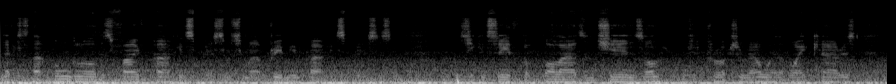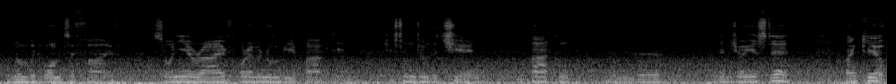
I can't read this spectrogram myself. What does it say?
Next to that bungalow, there's five parking spaces, which are my premium parking spaces. As you can see, they've got bollards and chains on. I'm just approaching now where that white car is. They're numbered one to five. So when you arrive, whatever number you're parked in, just undo the chain, park up, and uh, enjoy your stay. Thank you.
